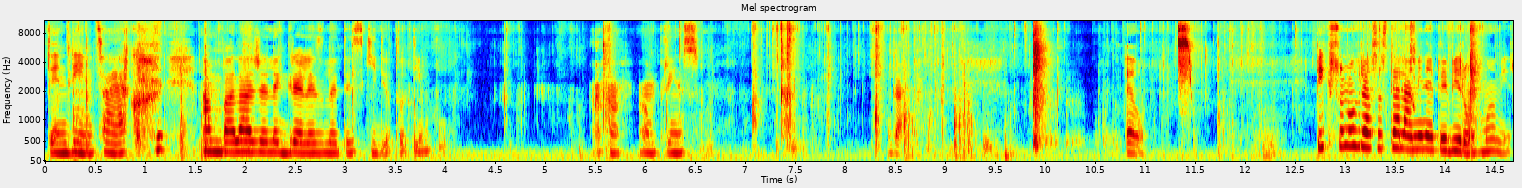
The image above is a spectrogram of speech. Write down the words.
tendința aia cu ambalajele grele să le deschid eu tot timpul. Aha, am prins. Gata. Eu. Pixul nu vrea să stea la mine pe birou, mă mir.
